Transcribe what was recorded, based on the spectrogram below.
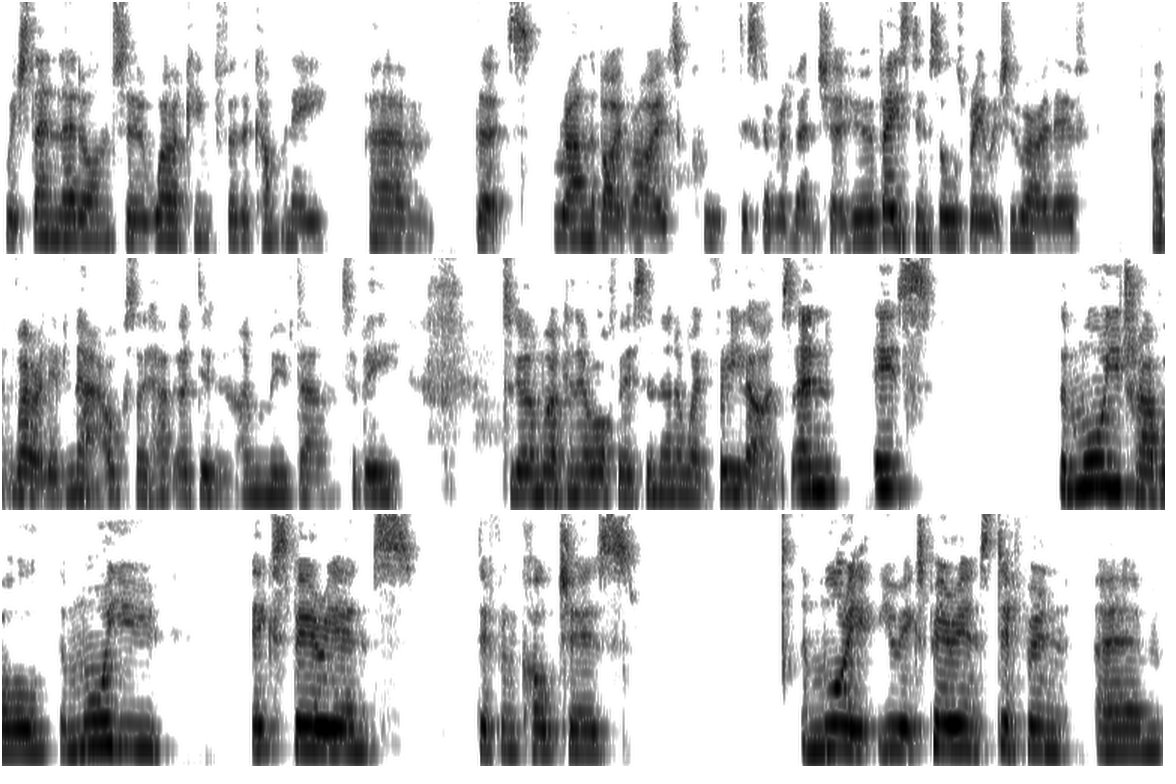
which then led on to working for the company um, that ran the bike ride called Discover Adventure, who are based in Salisbury, which is where I live, where I live now, because I, ha- I didn't. I moved down to be to go and work in their office, and then I went freelance. And it's the more you travel, the more you experience different cultures, the more you experience different. Um,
